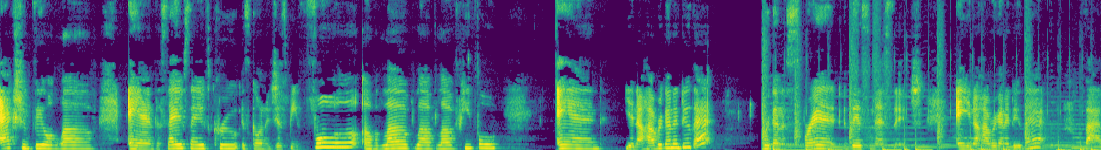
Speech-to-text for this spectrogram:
action filled love and the save saves crew is going to just be full of love love love people. And you know how we're going to do that? We're going to spread this message. And you know how we're going to do that? By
